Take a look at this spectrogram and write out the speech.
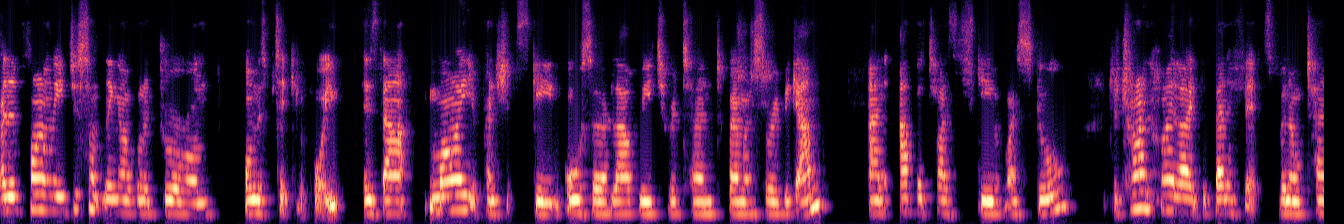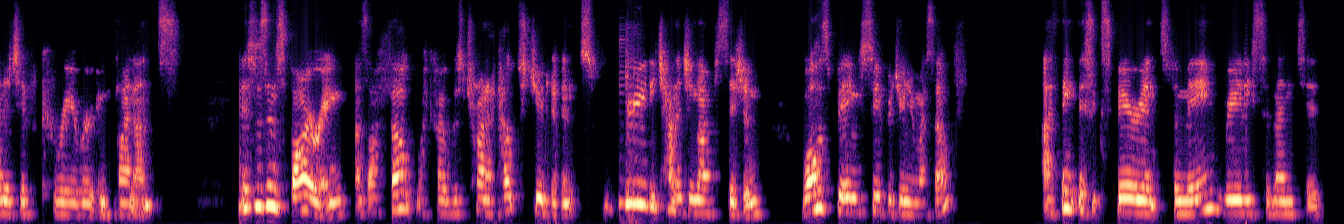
And then finally, just something I want to draw on on this particular point is that my apprenticeship scheme also allowed me to return to where my story began and advertise the scheme at my school to try and highlight the benefits of an alternative career route in finance. This was inspiring as I felt like I was trying to help students really challenging life decision whilst being super junior myself. I think this experience for me really cemented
